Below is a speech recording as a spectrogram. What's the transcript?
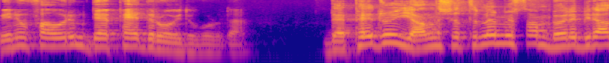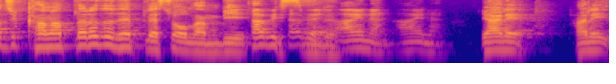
Benim favorim De Pedro'ydu burada. De Pedro'yu yanlış hatırlamıyorsam böyle birazcık kanatlara da deplese olan bir Tabii isimdi. tabii aynen aynen. Yani hani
